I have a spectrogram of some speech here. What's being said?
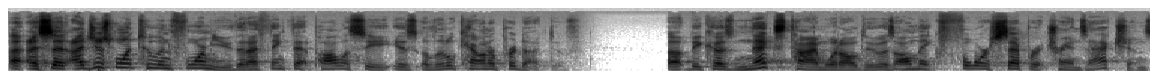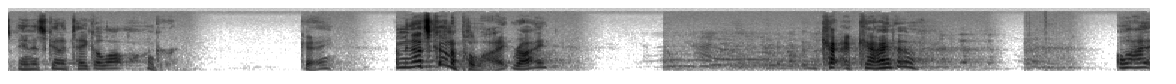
I said, I just want to inform you that I think that policy is a little counterproductive. Uh, because next time, what I'll do is I'll make four separate transactions and it's going to take a lot longer. Okay? I mean, that's kind of polite, right? kind of. Well, I,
